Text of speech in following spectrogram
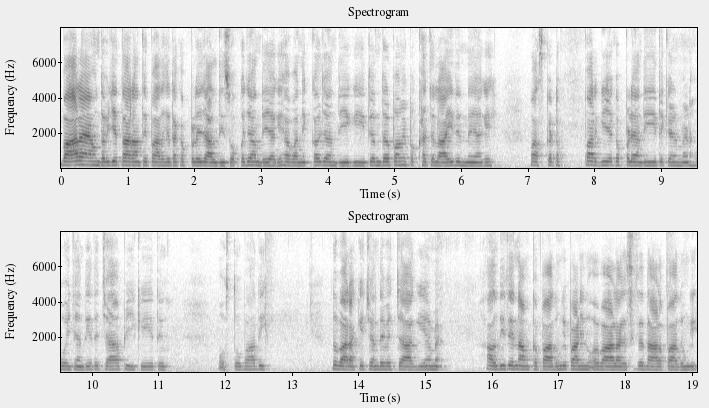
ਬਾਹਰ ਆਇਆ ਹੁੰਦਾ ਵੀ ਜੇ ਤਾਰਾਂ ਤੇ ਪਾ ਦਈਏ ਤਾਂ ਕੱਪੜੇ ਜਲਦੀ ਸੁੱਕ ਜਾਂਦੇ ਹੈਗੇ, ਹਵਾ ਨਿਕਲ ਜਾਂਦੀ ਹੈਗੀ ਤੇ ਅੰਦਰ ਭਾਵੇਂ ਪੱਖਾ ਚਲਾ ਹੀ ਦਿੰਦੇ ਹੈਗੇ। ਬਾਸਕਟ ਭਰ ਗਈ ਹੈ ਕੱਪੜਿਆਂ ਦੀ ਤੇ ਕਿਣਮਣ ਹੋਈ ਜਾਂਦੀ ਹੈ ਤੇ ਚਾਹ ਪੀ ਕੇ ਤੇ ਉਸ ਤੋਂ ਬਾਅਦ ਹੀ ਦੁਬਾਰਾ ਕਿਚਨ ਦੇ ਵਿੱਚ ਆ ਗਈ ਆ ਮੈਂ। ਹਲਦੀ ਤੇ ਨਮਕ ਪਾ ਦੂੰਗੀ, ਪਾਣੀ ਨੂੰ ਉਬਾਲ ਆ ਗਿਆ ਸੀ ਤੇ ਦਾਲ ਪਾ ਦੂੰਗੀ।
